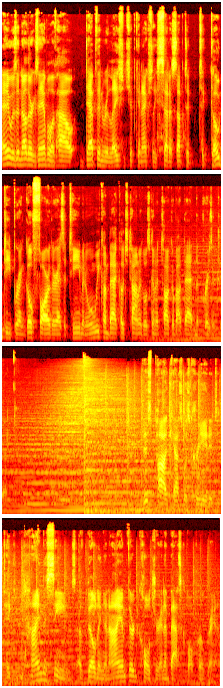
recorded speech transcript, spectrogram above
And it was another example of how depth in relationship can actually set us up to, to go deeper and go farther as a team. And when we come back, Coach Tonagel is going to talk about that in the prison trip. This podcast was created to take you behind the scenes of building an I Am Third culture in a basketball program.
